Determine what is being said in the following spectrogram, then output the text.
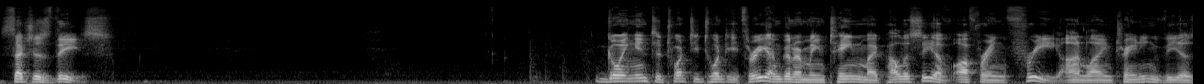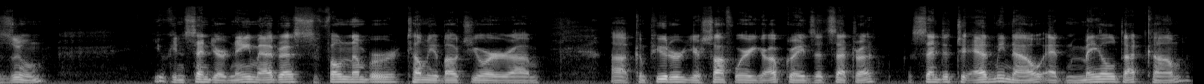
such as these. Going into 2023, I'm going to maintain my policy of offering free online training via Zoom. You can send your name, address, phone number, tell me about your um, uh, computer, your software, your upgrades, etc send it to add me now at mail.com.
